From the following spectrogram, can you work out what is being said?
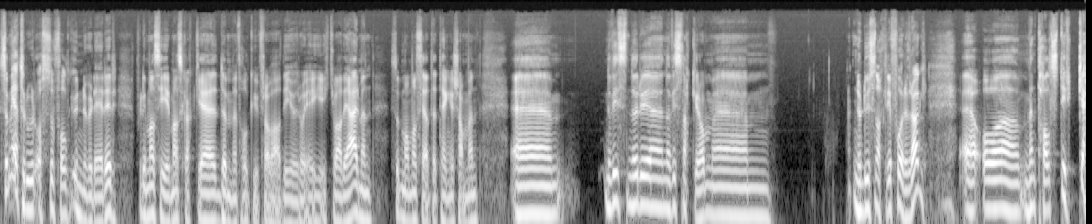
Som jeg tror også folk undervurderer. Fordi man sier man skal ikke dømme folk ut fra hva de gjør og ikke hva de er, men så må man se at dette henger sammen. Eh, når, vi, når, når vi snakker om eh, når du snakker i foredrag, eh, og mental styrke,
